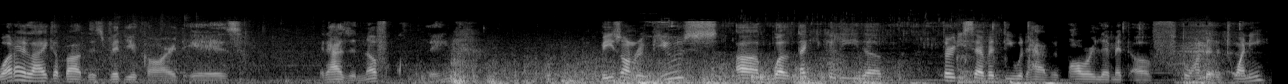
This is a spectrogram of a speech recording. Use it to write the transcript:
what I like about this video card is it has enough cooling. Based on reviews uh, well technically the 3070 would have a power limit of 220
